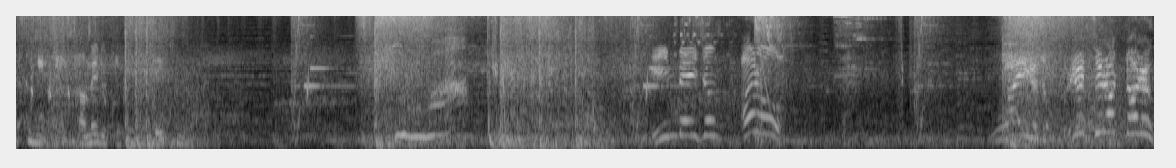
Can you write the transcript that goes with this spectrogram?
悪にから冷めることができない。インベージョンアロー。ワイルドウルチロットル。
